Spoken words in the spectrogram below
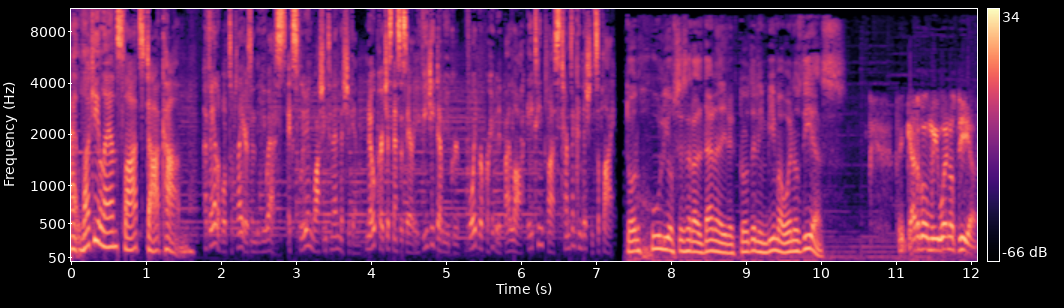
at LuckyLandSlots.com. Available to players in the U.S., excluding Washington and Michigan. No purchase necessary. VGW Group. Void or prohibited by law. 18 plus. Terms and conditions apply. Doctor Julio César Aldana, director del INVIMA. Buenos días. Ricardo, muy buenos días.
